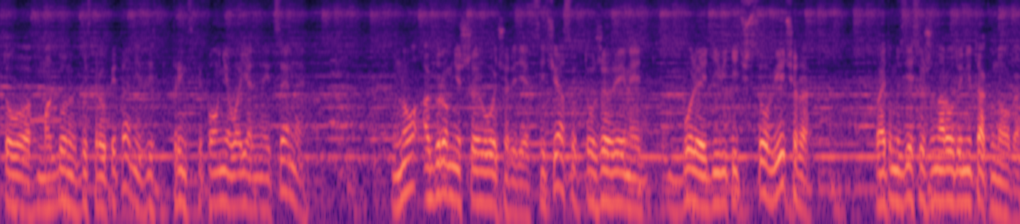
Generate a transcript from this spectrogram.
что Макдональдс быстрого питания, здесь, в принципе, вполне лояльные цены, но огромнейшие очереди. Сейчас вот уже время более 9 часов вечера, поэтому здесь уже народу не так много.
